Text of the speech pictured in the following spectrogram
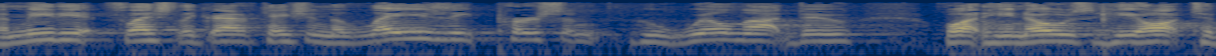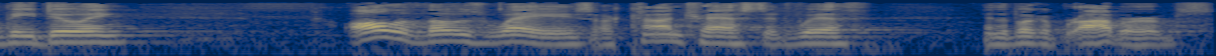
immediate fleshly gratification, the lazy person who will not do what he knows he ought to be doing. all of those ways are contrasted with, in the book of Proverbs,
